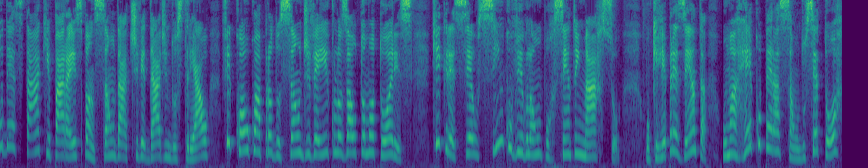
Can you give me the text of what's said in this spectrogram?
O destaque para a expansão da atividade industrial ficou com a produção de veículos automotores, que cresceu 5,1% em março, o que representa uma recuperação do setor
